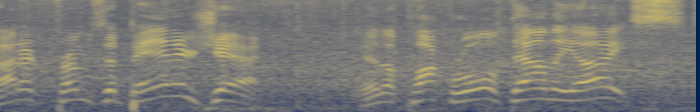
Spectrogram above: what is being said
Got it from Zibanejad. And the puck rolls down the ice.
